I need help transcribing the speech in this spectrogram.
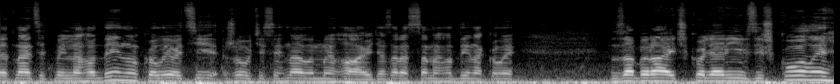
15 миль на годину, коли оці жовті сигнали мигають. А зараз саме година, коли забирають школярів зі школи.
